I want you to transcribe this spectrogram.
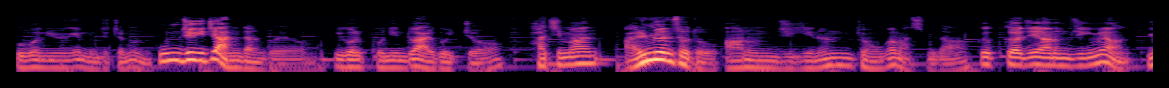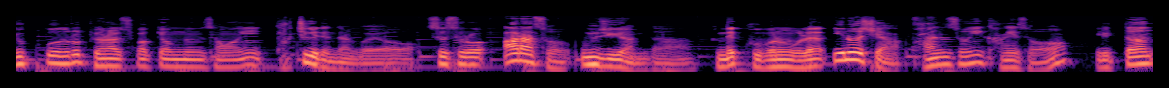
9번 유형의 문제점은 움직이지 않는다는 거예요. 이걸 본인도 알고 있죠. 하지만 알면서도 안 움직이는 경우가 많습니다. 끝까지 안 움직이면 6번으로 변할 수밖에 없는 상황이 닥치게 된다는 거예요. 스스로 알아서 움직여야 합니다. 근데 9번은 원래 이너시아, 관성이 강해서 일단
